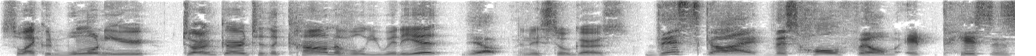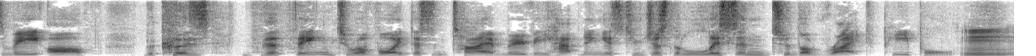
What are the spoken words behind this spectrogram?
so I could warn you, don't go to the carnival, you idiot. Yep. And he still goes. this guy, this whole film, it pisses me off because the thing to avoid this entire movie happening is to just listen to the right people. Hmm.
